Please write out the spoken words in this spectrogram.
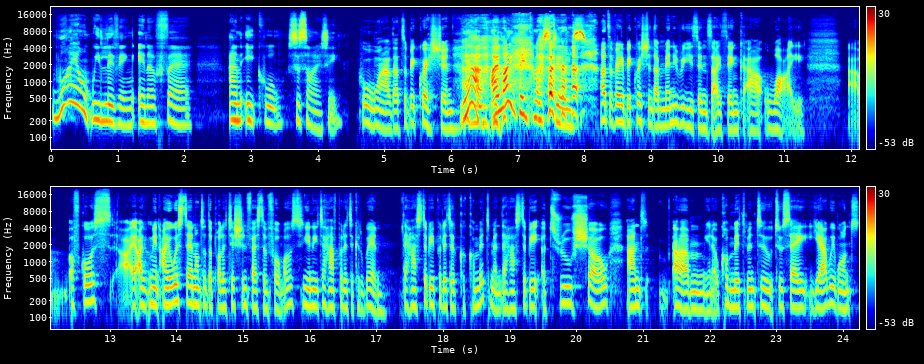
Why aren't we living in a fair and equal society? Oh, wow, that's a big question. Yeah, I like big questions. that's a very big question. There are many reasons, I think, uh, why. Um, of course, I, I, mean, I always stand onto the politician first and foremost. You need to have political will. There has to be political commitment. There has to be a true show and, um, you know, commitment to to say, yeah, we want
